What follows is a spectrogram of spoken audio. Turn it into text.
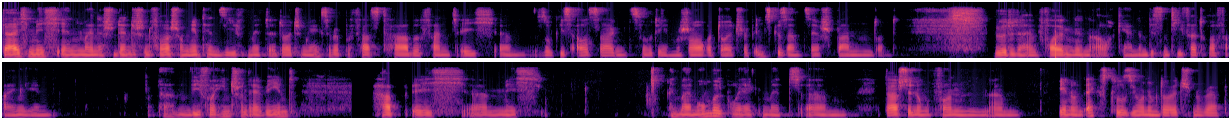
Da ich mich in meiner studentischen Forschung intensiv mit äh, deutschem Gangsterrap befasst habe, fand ich ähm, Sukis Aussagen zu dem Genre Deutschrap insgesamt sehr spannend und würde da im Folgenden auch gerne ein bisschen tiefer drauf eingehen. Ähm, wie vorhin schon erwähnt, habe ich äh, mich in meinem Humboldt-Projekt mit ähm, Darstellung von ähm, In- und Exklusion im deutschen Rap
